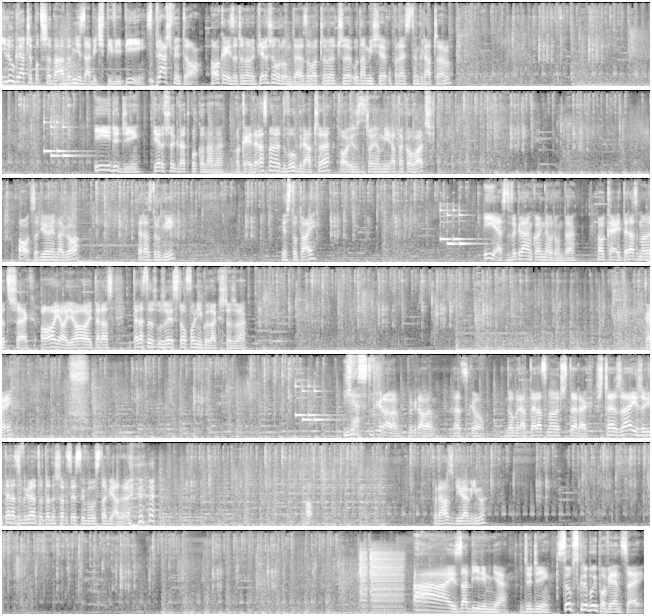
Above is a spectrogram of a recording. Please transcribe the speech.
Ilu graczy potrzeba, aby mnie zabić w PvP? Sprawdźmy to! Okej, zaczynamy pierwszą rundę, zobaczymy czy uda mi się uporać z tym graczem. I GG, pierwszy gracz pokonany. Okej, teraz mamy dwóch graczy. O, już zaczynają mi atakować. O, zabiłem jednego. Teraz drugi. Jest tutaj. I jest, wygrałem kolejną rundę. Okej, teraz mamy trzech. Oj, oj, oj, teraz, teraz to już użyję slowphoniku, tak szczerze. Okej. Jest! Wygrałem, wygrałem. Let's go. Dobra, teraz mamy czterech. Szczerze, jeżeli teraz wygram, to ten short jest chyba ustawiany. o! Dobra, zbiłem im. Aj, zabili mnie. GG. Subskrybuj po więcej.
